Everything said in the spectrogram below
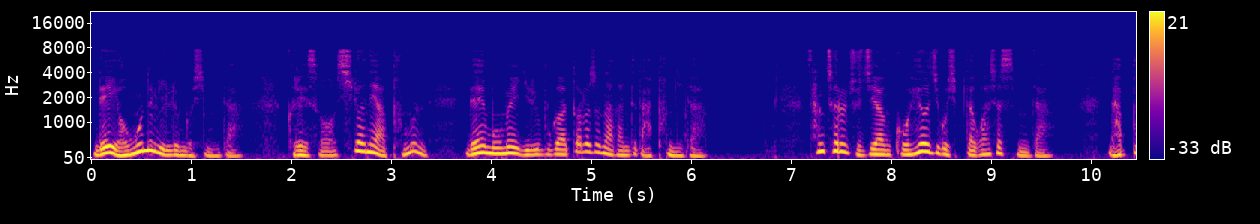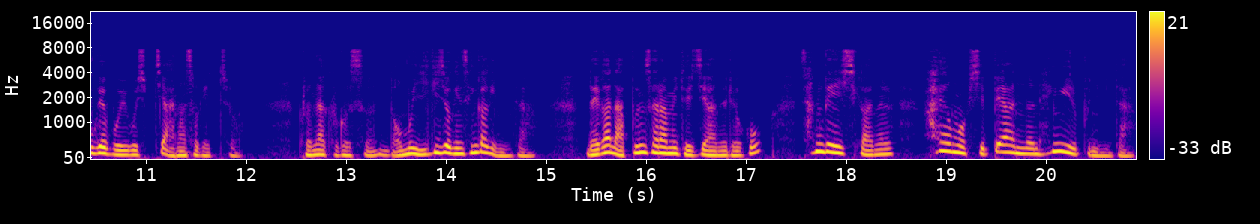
내 영혼을 잃는 것입니다. 그래서 실연의 아픔은 내 몸의 일부가 떨어져 나간 듯 아픕니다. 상처를 주지 않고 헤어지고 싶다고 하셨습니다. 나쁘게 보이고 싶지 않아서겠죠. 그러나 그것은 너무 이기적인 생각입니다. 내가 나쁜 사람이 되지 않으려고 상대의 시간을 하염없이 빼앗는 행위일 뿐입니다.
